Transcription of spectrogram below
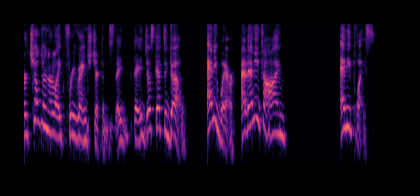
her children are like free range chickens. They they just get to go anywhere at any time any place.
